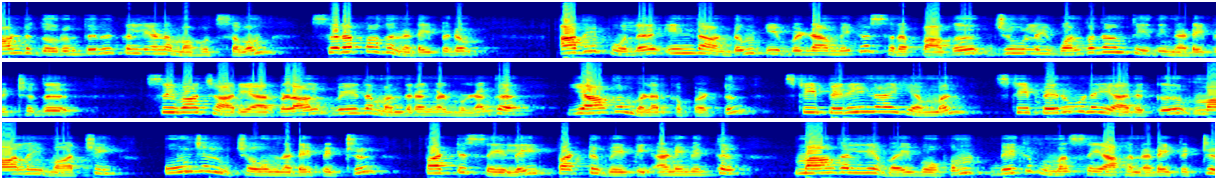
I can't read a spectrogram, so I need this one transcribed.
ஆண்டுதோறும் திருக்கல்யாண மகோத்சவம் சிறப்பாக நடைபெறும். அதே போல இந்த ஆண்டும் இவ்விழா மிக சிறப்பாக ஜூலை ஒன்பதாம் தேதி நடைபெற்றது. சிவாச்சாரியார்களால் வேத மந்திரங்கள் முழங்க யாகம் வளர்க்கப்பட்டு ஸ்ரீ பெரியநாய் அம்மன் ஸ்ரீ பெருவுடையாருக்கு மாலை மாற்றி ஊஞ்சல் உற்சவம் நடைபெற்று பட்டு சேலை பட்டு வேட்டி அணிவித்து மாங்கல்ய வைபோகம் வெகு விமர்சையாக நடைபெற்று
